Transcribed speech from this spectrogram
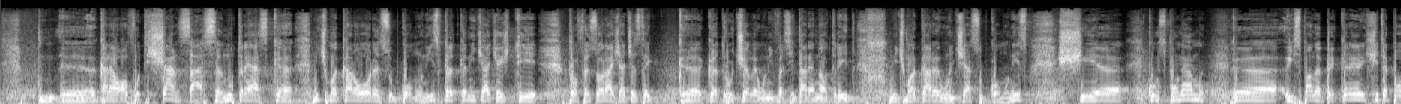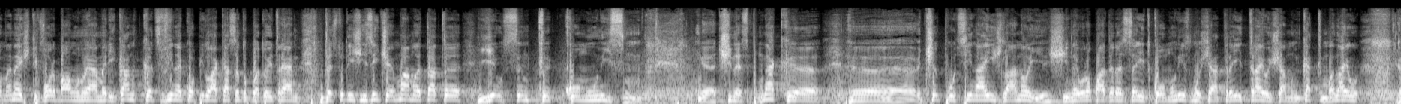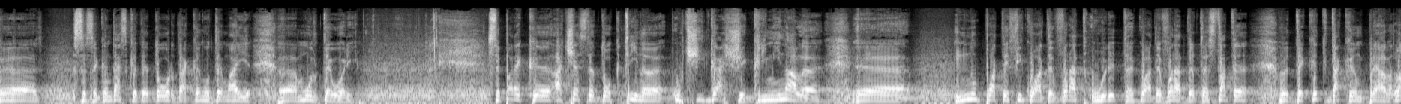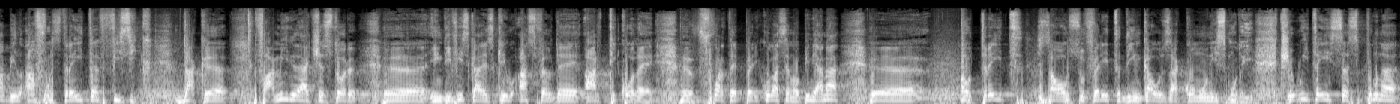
care au avut șansa să nu trăiască nici măcar o oră sub comunism, cred că nici acești profesorași, aceste cădrucele universitare n-au trăit nici măcar un ceas sub comunism și, cum spuneam, îi spală pe creier și te pomenești vorba unui american că îți vine copilul acasă după 2-3 ani de studii și zice, mamă, tată, eu sunt comunism. Cine spunea că cel puțin aici la noi și în Europa de răsărit comunismul și-a trăit traiul și a mâncat mălaiul să se gândească de două ori dacă nu de mai multe ori. Se pare că această doctrină ucigașă, criminală, nu poate fi cu adevărat urâtă, cu adevărat detestată, decât dacă în prealabil a fost trăită fizic. Dacă familiile acestor uh, indivizi care scriu astfel de articole uh, foarte periculoase în opinia mea, uh, au trăit sau au suferit din cauza comunismului. Ce uită ei să spună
